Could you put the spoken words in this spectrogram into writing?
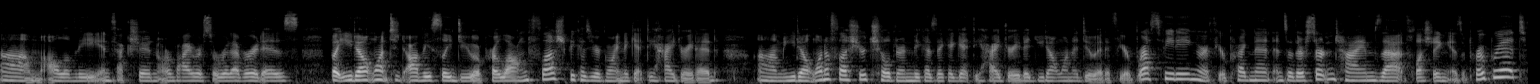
um, all of the infection or virus or whatever it is. But you don't want to obviously do a prolonged flush because you're going to get dehydrated. Um, you don't want to flush your children because they could get dehydrated. You don't want to do it if you're breastfeeding or if you're pregnant. And so there's certain times that flushing is appropriate.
